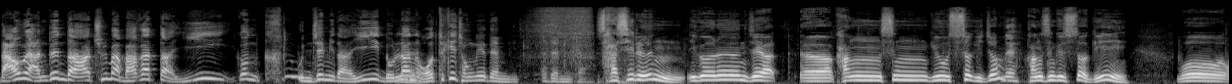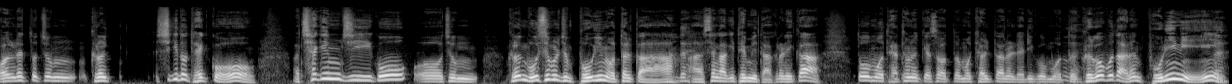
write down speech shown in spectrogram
나오면 안 된다. 출마 막았다. 이건 큰 문제입니다. 이 논란은 네. 어떻게 정리됩니까? 사실은 이거는 이제 어, 강승규 수석이죠. 네. 강승규 수석이 뭐 원래 또 좀 그럴 시기도 됐고 책임지고 어좀 그런 모습을 좀 보이면 어떨까 네. 아, 생각이 됩니다. 그러니까 또 뭐 대통령께서 어떤 뭐 결단을 내리고 뭐또 네. 그거보다는 본인이 네.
